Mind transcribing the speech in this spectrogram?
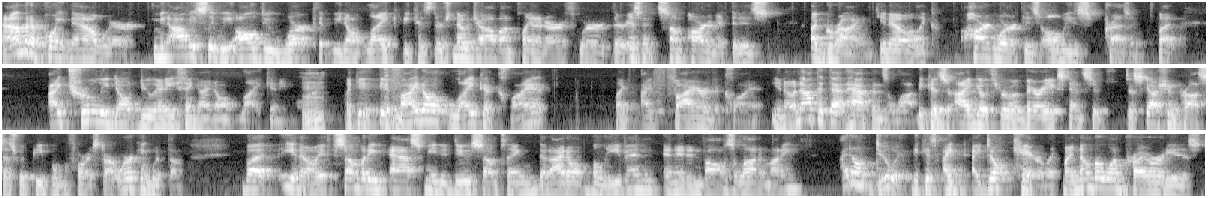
And I'm at a point now where, I mean, obviously we all do work that we don't like because there's no job on planet Earth where there isn't some part of it that is a grind, you know, like hard work is always present. But I truly don't do anything I don't like anymore. Mm-hmm. Like if, if I don't like a client, like I fire the client, you know, not that that happens a lot because I go through a very extensive discussion process with people before I start working with them. But you know, if somebody asks me to do something that I don't believe in and it involves a lot of money, I don't do it because I, I don't care. Like my number one priority is,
